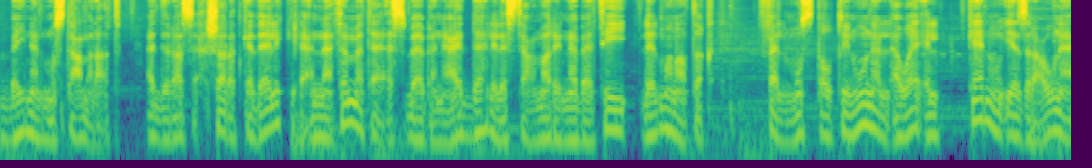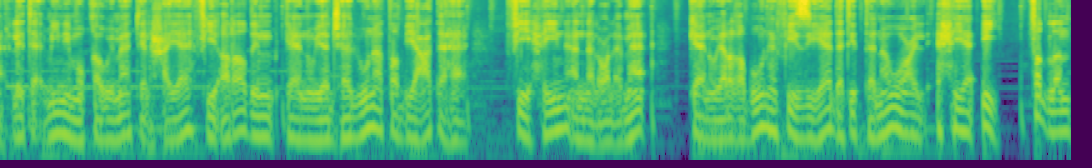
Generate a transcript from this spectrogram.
بين المستعمرات. الدراسة أشارت كذلك إلى أن ثمة اسبابا عدة للاستعمار النباتي للمناطق. فالمستوطنون الأوائل كانوا يزرعون لتأمين مقومات الحياة في اراض كانوا يجهلون طبيعتها في حين أن العلماء كانوا يرغبون في زيادة التنوع الإحيائي. فضلا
